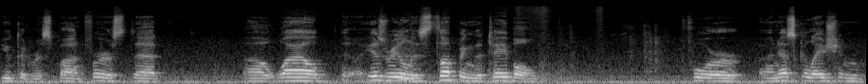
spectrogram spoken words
you could respond first, that uh, while uh, Israel is thumping the table for an escalation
